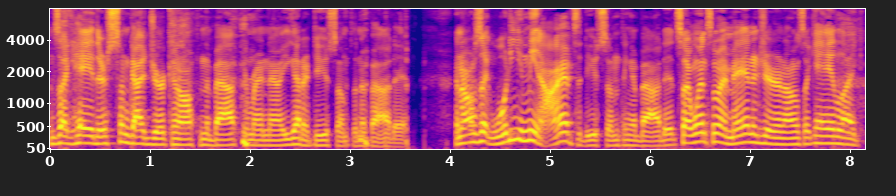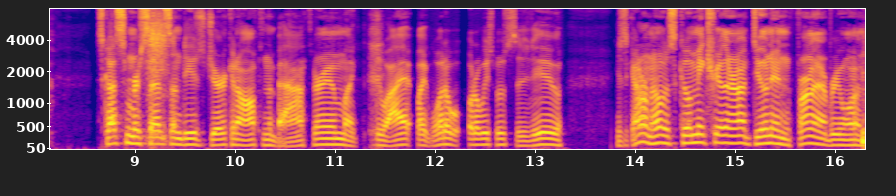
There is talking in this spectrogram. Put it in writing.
It's like, hey, there's some guy jerking off in the bathroom right now. You got to do something about it. And I was like, what do you mean I have to do something about it? So I went to my manager and I was like, hey, like, this customer said some dude's jerking off in the bathroom. Like, do I, like, what, are- what are we supposed to do? He's like, I don't know. Just go make sure they're not doing it in front of everyone.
